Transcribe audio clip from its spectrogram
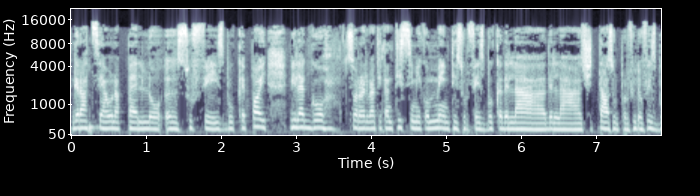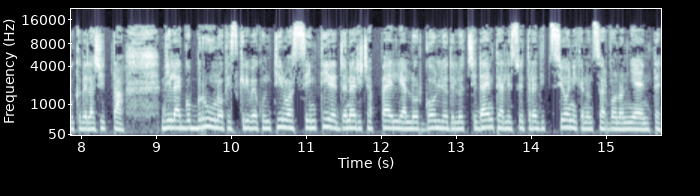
grazie a un appello eh, su Facebook. E poi vi leggo, sono arrivati tantissimi commenti sul Facebook della della città, sul profilo Facebook della città. Vi leggo Bruno che scrive continuo a sentire generici appelli all'orgoglio dell'Occidente e alle sue tradizioni che non servono a niente.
